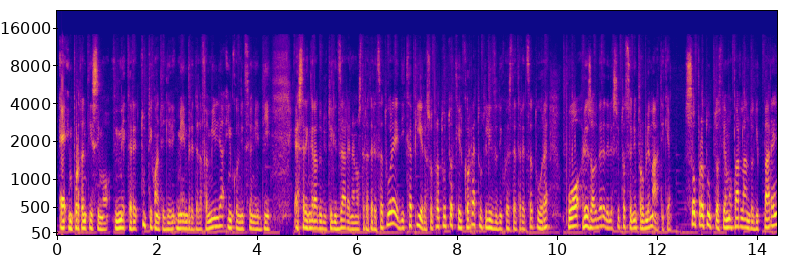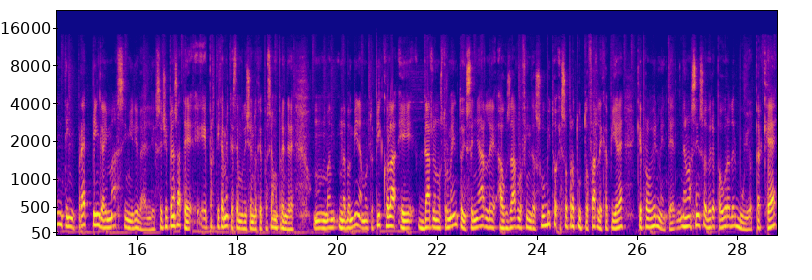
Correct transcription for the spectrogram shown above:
è importantissimo mettere tutti quanti i membri della famiglia in condizioni di essere in grado di utilizzare le nostre attrezzature e di capire soprattutto che il corretto utilizzo di queste attrezzature può risolvere delle situazioni problematiche. Soprattutto stiamo parlando di parenting prepping ai massimi livelli. Se ci pensate, praticamente stiamo dicendo che possiamo prendere una bambina molto piccola e darle uno strumento, insegnarle a usarlo fin da subito e soprattutto farle capire che probabilmente non ha senso avere paura del buio perché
